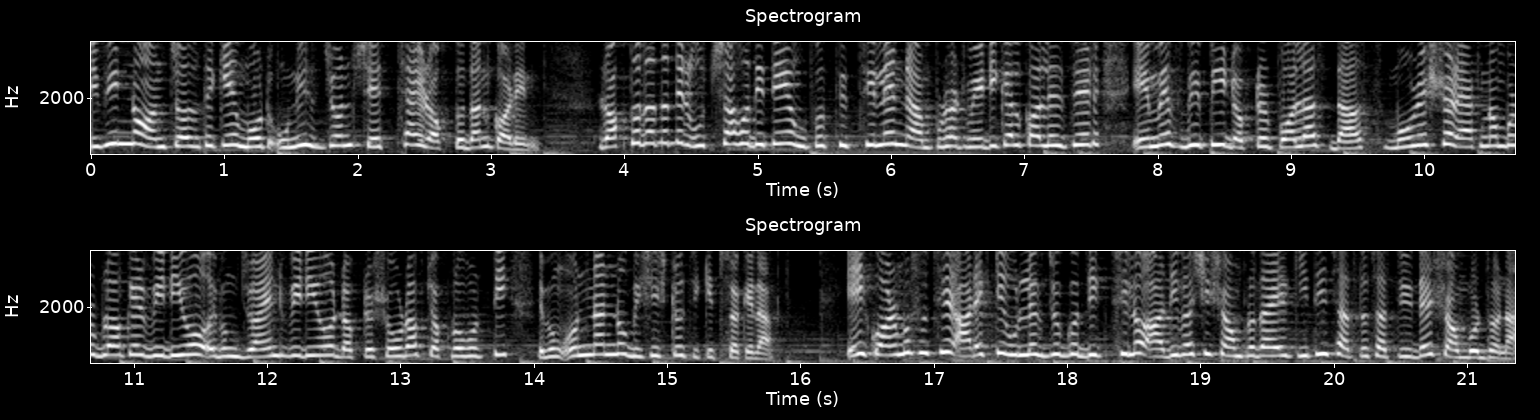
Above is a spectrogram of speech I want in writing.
বিভিন্ন অঞ্চল থেকে মোট উনিশ জন স্বেচ্ছায় রক্তদান করেন। রক্তদাতাদের উৎসাহ দিতে উপস্থিত ছিলেন রামপুরহাট মেডিকেল কলেজের এমএসভিপি ডক্টর পলাশ দাস, মৌরেশ্বর এক নম্বর ব্লকের ভিডিও এবং joint BDO doctor Sourav Chakraborty এবং অন্যান্য বিশিষ্ট চিকিৎসকেরা। এই কর্মসূচির আরেকটি উল্লেখযোগ্য দিক ছিল আদিবাসী সম্প্রদায়ের কৃতি ছাত্রছাত্রীদের সম্বর্ধনা।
